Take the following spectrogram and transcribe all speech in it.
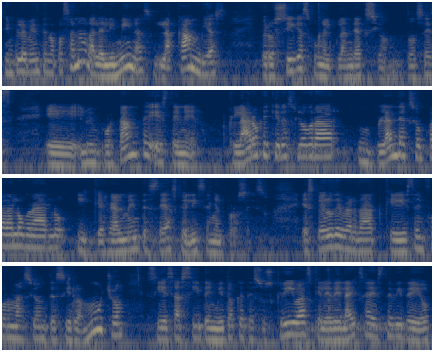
Simplemente no pasa nada, la eliminas, la cambias, pero sigues con el plan de acción. Entonces, eh, lo importante es tener claro que quieres lograr, un plan de acción para lograrlo y que realmente seas feliz en el proceso. Espero de verdad que esta información te sirva mucho. Si es así, te invito a que te suscribas, que le dé likes a este video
